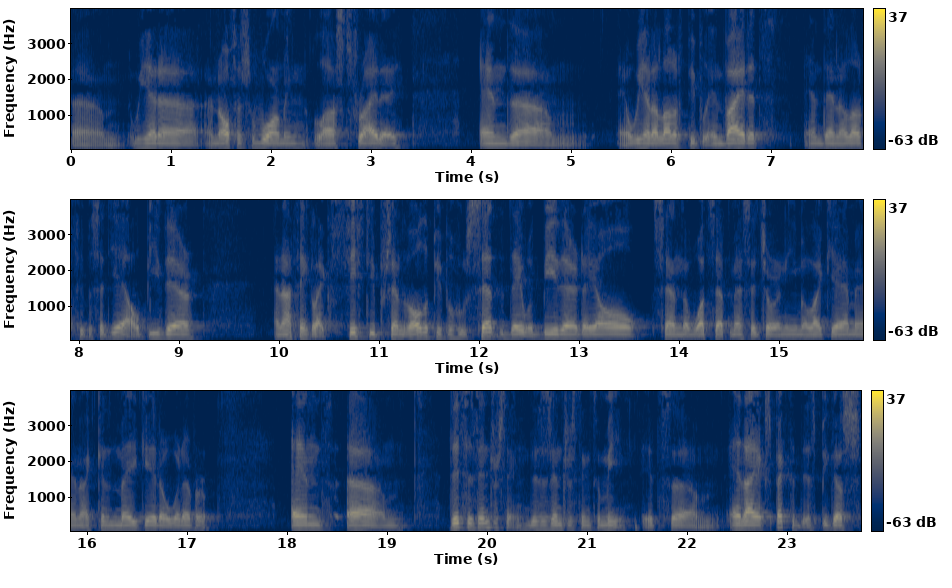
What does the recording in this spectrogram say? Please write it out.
um, we had a, an office warming last Friday, and um, and we had a lot of people invited, and then a lot of people said, "Yeah, I'll be there." And I think like 50% of all the people who said that they would be there, they all send a WhatsApp message or an email like, "Yeah, man, I can make it" or whatever. And um, this is interesting. This is interesting to me. It's um, and I expected this because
